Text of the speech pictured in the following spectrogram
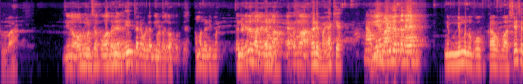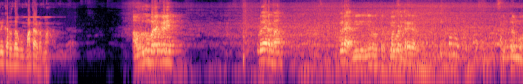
ಅಲ್ವಾ? ನೀನು ಅವ್ರ ಮುಳ್ಸಕ್ ಹೋದ್ರೆ ನೀನ್ ತಾನೇ ಒಳ್ಳೇದು ನೀನ್ ಮಾಡೋದು. ಅಮ್ಮ ನಡಿಮ್ಮ. ಯಾಕಮ್ಮ? ನಡಿಮ್ಮ. ಯಾಕೆ? ಏನ್ ಮಾಡಿದ ತಾನೆ? ನಿಮ್ಮ ನಿಮ್ಮನ್ನು ಸ್ಟೇಷನ್ಗೆ ಕರೆದಾಗ ಮಾತಾಡಮ್ಮ. ಆ ಹುಡುಗನ್ ಬರಕ್ ಹೇಳಿ. ಹುಡುಗಾರಮ್ಮ. ಇವರೇ? ಫೋನ್ ಮಾಡ್ತಾರೆ ಇರೋದು. ಡಿಪ್ಲೊಮಾ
